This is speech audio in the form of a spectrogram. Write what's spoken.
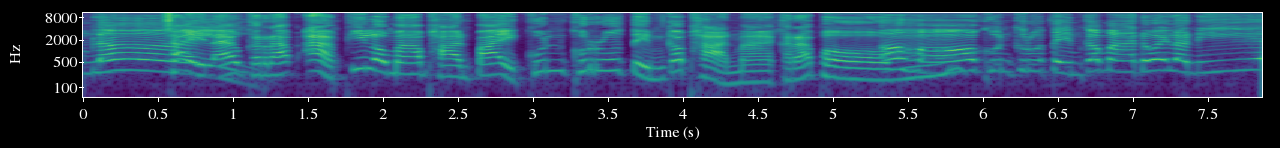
ำเลย ใช่แล้วครับอะพี่เรามาผ่านไป คุณครูติ๋มก็ผ่านมาครับผมโอ้โหคุณครูติ๋มก็มาด้วยเหรอเนี่ย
